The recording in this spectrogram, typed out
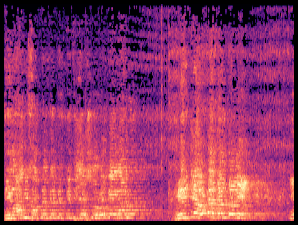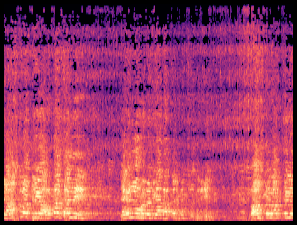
మీ మాజీ సర్పంచ్ కీర్తి చేసిన లోకయ్య గారు మీరిచ్చే అవకాశంతో ఈ రాష్ట్రంలో తిరిగే అవకాశాన్ని జగన్మోహన్ రెడ్డి గారు నాకు కల్పించడం జరిగింది. రాష్ట్ర వ్యాప్తంగా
